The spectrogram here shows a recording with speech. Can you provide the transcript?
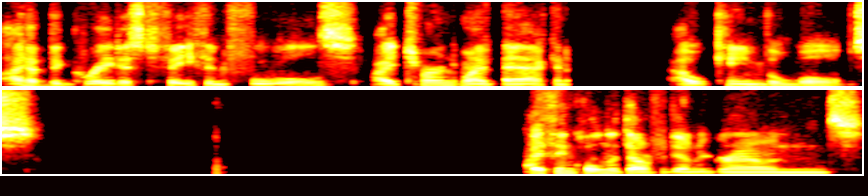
I have the greatest faith in fools. I turned my back and out came the wolves. I think Holding It Down for the Underground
